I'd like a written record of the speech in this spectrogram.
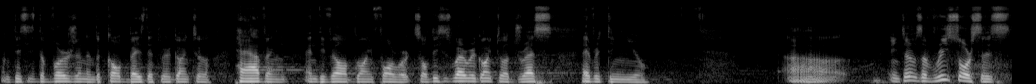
And this is the version and the code base that we're going to have and, and develop going forward. So this is where we're going to address everything new. Uh, in terms of resources,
